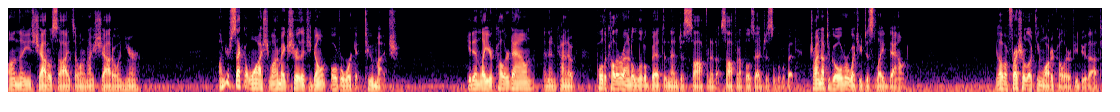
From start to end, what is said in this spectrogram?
on the shadow side, so I want a nice shadow in here. On your second wash, you want to make sure that you don't overwork it too much. Get in, lay your color down, and then kind of pull the color around a little bit and then just soften it up, soften up those edges a little bit. Try not to go over what you just laid down. You'll have a fresher looking watercolor if you do that.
